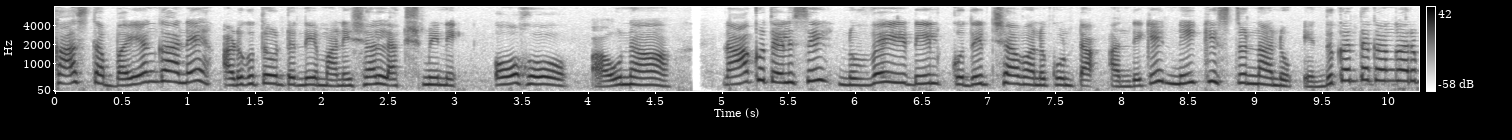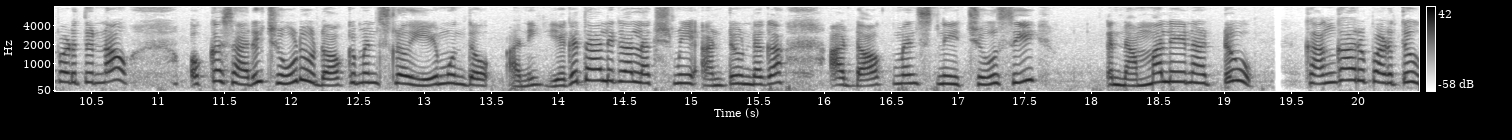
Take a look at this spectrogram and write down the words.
కాస్త భయంగానే అడుగుతూ ఉంటుంది మనీషా లక్ష్మిని. ఓహో అవునా? నాకు తెలిసి నువ్వే ఈ డీల్ కుదిర్చావనుకుంటా. అందుకే నీకు ఇస్తున్నాను ఎందుకంత కంగారు పడుతున్నావు? ఒక్కసారి చూడు డాక్యుమెంట్స్లో ఏముందో అని ఎగతాళిగా లక్ష్మి అంటుండగా ఆ డాక్యుమెంట్స్ని చూసి నమ్మలేనట్టు కంగారు పడుతూ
